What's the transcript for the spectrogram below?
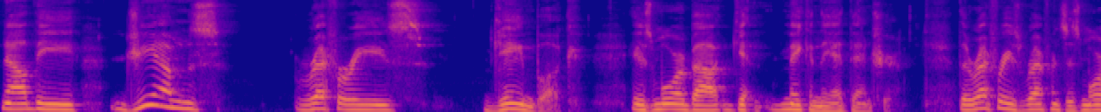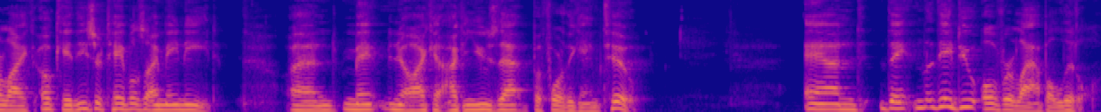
Now, the GM's referees game book is more about get, making the adventure the referee's reference is more like, okay, these are tables I may need, and may you know I can I can use that before the game too. And they they do overlap a little.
